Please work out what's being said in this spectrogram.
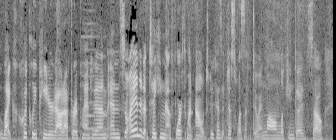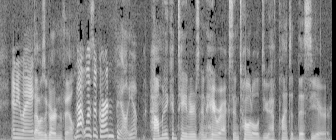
like quickly petered out after I planted them, and so I ended up taking that fourth one out because it just wasn't doing well and looking good. So anyway, That was a garden fail. that was a garden fail. Yep. How many containers and hay racks in total do you have planted this year?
